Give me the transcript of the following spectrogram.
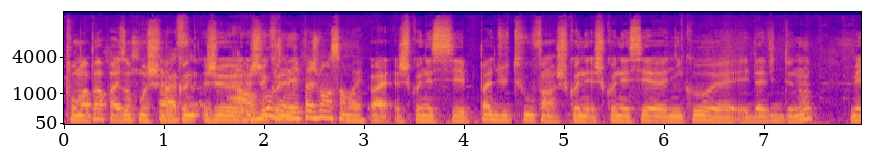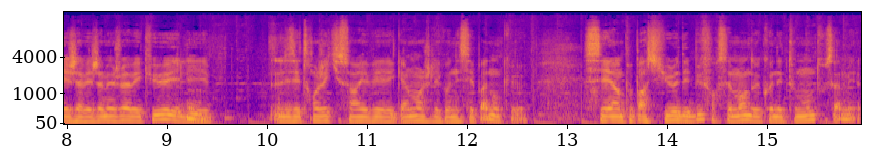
pour ma part, par exemple, moi, je, Ouais, connais- ça- je, Alors je vous, vous connais- n'avez pas joué ensemble, ouais. Ouais, je connaissais pas du tout. Enfin, je, connais, je connaissais Nico et et David de nom, mais j'avais jamais joué avec eux et les, les étrangers qui sont arrivés également, je les connaissais pas. Donc, euh, c'est un peu particulier au début, forcément, de connaître tout le monde, tout ça, mais euh,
